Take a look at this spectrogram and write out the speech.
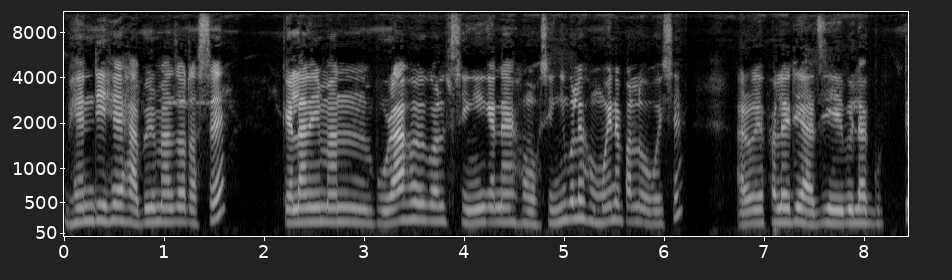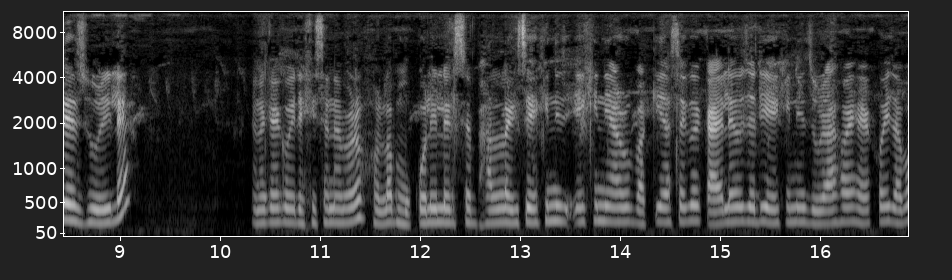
ভেন্দি সেই হাবিৰ মাজত আছে। কেলানিমান বুঢ়া হৈ গ'ল ছিঙি কেনে ছিঙিবলৈ সময় নাপালোঁ অৱশ্যে। আৰু এইফালেদি আজি এইবিলাক গোটেই ঝুৰিলে। এনেকৈ কৰি দেখিছেনে বাৰু? অলপ মুকলি লাগিছে ভাল লাগিছে। এইখিনি এইখিনি আৰু বাকী আছেগৈ। কাইলৈও যদি এইখিনি জোৰা হয় শেষ হৈ যাব।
